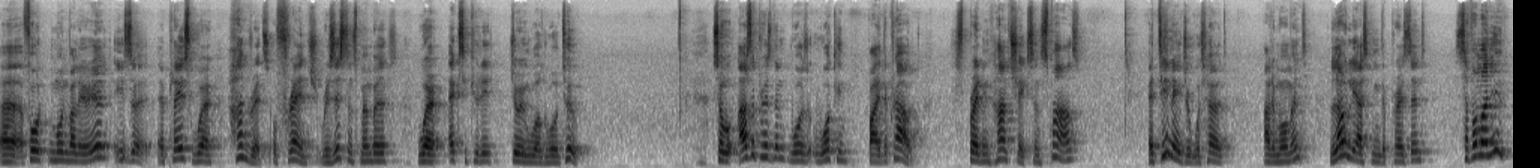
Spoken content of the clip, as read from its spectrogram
Uh, Fort Mont Valérien is a, a place where hundreds of French resistance members were executed during World War II. So as the president was walking by the crowd, spreading handshakes and smiles, a teenager was heard at a moment loudly asking the president, Ça va Manu?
